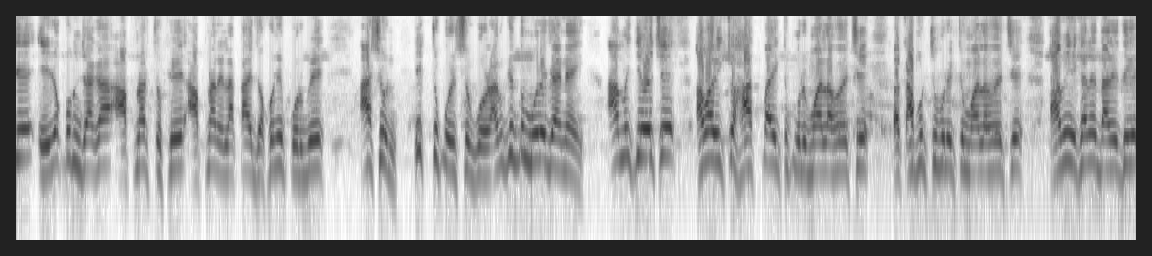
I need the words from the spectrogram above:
যে এইরকম জায়গা আপনার চোখে আপনার এলাকায় যখনই পড়বে আসুন একটু পরিশ্রম করুন। আমি কিন্তু মরে যাই নাই। আমি কি হয়েছে? আমার একটু হাত পা একটু ময়লা হয়েছে বা কাপড় চোপড় একটু ময়লা হয়েছে। আমি এখানে দাঁড়িয়ে থেকে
